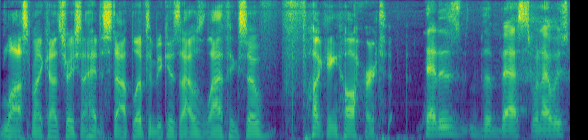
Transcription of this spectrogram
lost my concentration. I had to stop lifting because I was laughing so fucking hard. That is the best. When I was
